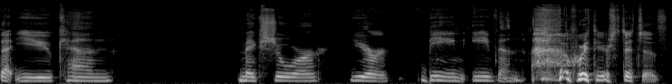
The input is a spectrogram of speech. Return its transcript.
that you can make sure you're being even with your stitches.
